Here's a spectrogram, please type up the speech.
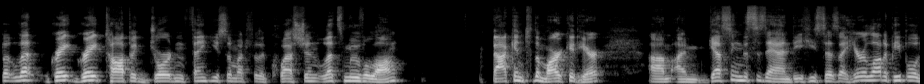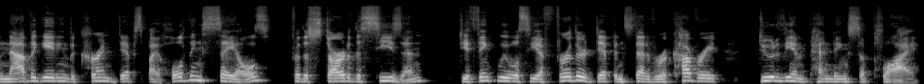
but let great, great topic, Jordan. Thank you so much for the question. Let's move along back into the market here. Um, I'm guessing this is Andy. He says, I hear a lot of people navigating the current dips by holding sales for the start of the season. Do you think we will see a further dip instead of recovery due to the impending supply?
